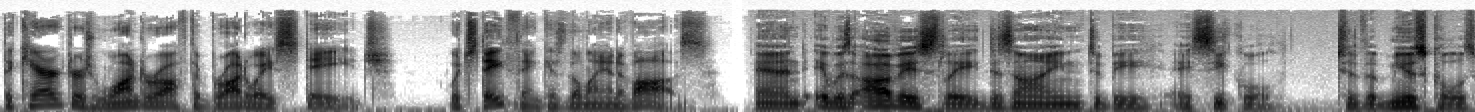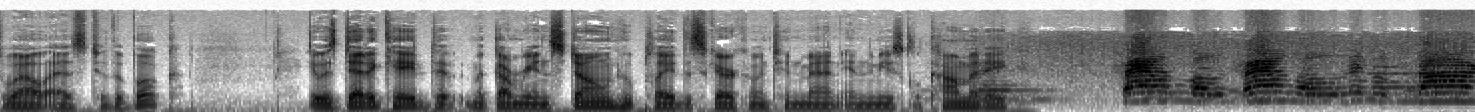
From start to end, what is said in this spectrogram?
the characters wander off the Broadway stage, which they think is the land of Oz. And it was obviously designed to be a sequel to the musical as well as to the book. It was dedicated to Montgomery and Stone, who played the Scarecrow and Tin Man in the musical comedy. Travel, travel, little star,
